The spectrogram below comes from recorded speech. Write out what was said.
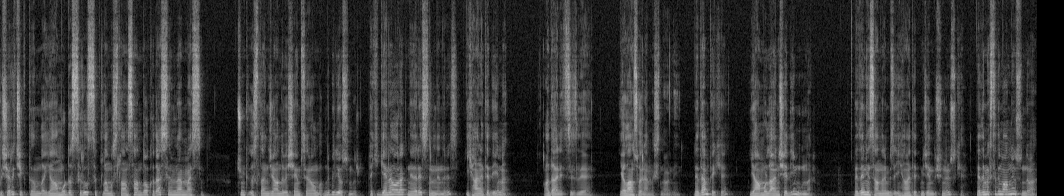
Dışarı çıktığında yağmurda sırılsıklam ıslansan da o kadar sinirlenmezsin. Çünkü ıslanacağını ve şemsiyen olmadığını biliyorsundur. Peki genel olarak nelere sinirleniriz? İhanete değil mi? Adaletsizliğe, yalan söylenmesine örneğin. Neden peki? Yağmurla aynı şey değil mi bunlar? Neden insanların bize ihanet etmeyeceğini düşünürüz ki? Ne demek istediğimi anlıyorsun değil mi?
